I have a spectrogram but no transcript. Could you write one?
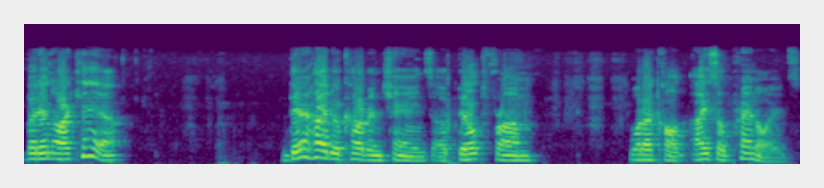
But in archaea, their hydrocarbon chains are built from what are called isoprenoids,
